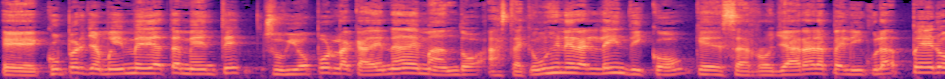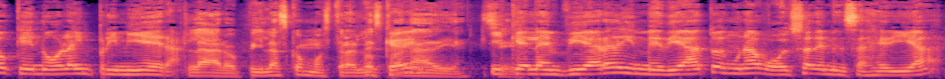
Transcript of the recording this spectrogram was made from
Eh, Cooper llamó inmediatamente, subió por la cadena de mando hasta que un general le indicó que desarrollara la película, pero que no la imprimiera. Claro, pilas con mostrarles ¿ok? para nadie. Y que la enviara de inmediato en una bolsa de mensajería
